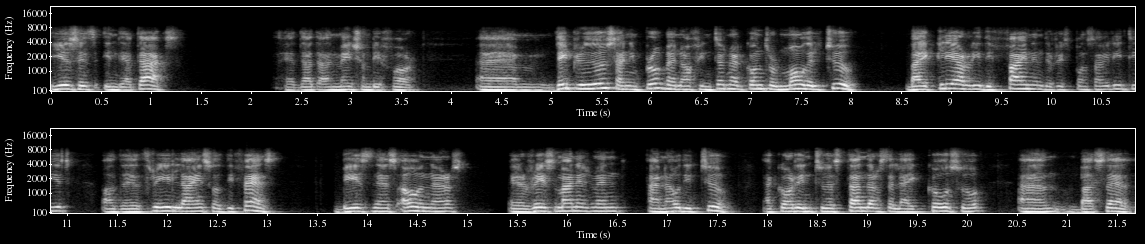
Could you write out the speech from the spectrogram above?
uses in the attacks that I mentioned before. Um, they produce an improvement of internal control model too by clearly defining the responsibilities of the three lines of defense, business owners, uh, risk management, and audit too, according to standards like COSO and Basel.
